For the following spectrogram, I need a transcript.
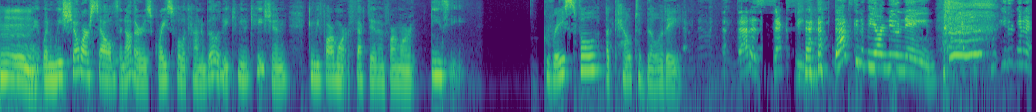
Right? When we show ourselves and others graceful accountability, communication can be far more effective and far more easy. Graceful accountability that is sexy. That's going to be our new name. we're either going to,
